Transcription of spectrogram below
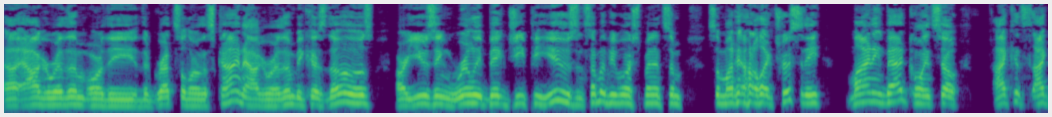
uh, algorithm or the the Groestl or the Skein algorithm because those are using really big GPUs, and some of the people are spending some some money on electricity mining bad coins. So I could I,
